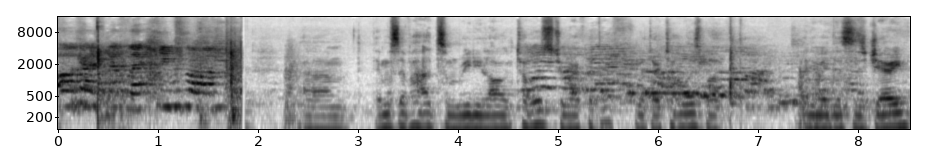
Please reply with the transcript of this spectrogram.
Oh guys, that black thing was on. Um, they must have had some really long toes to work with their, with their toes, but anyway, this is Jerry.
